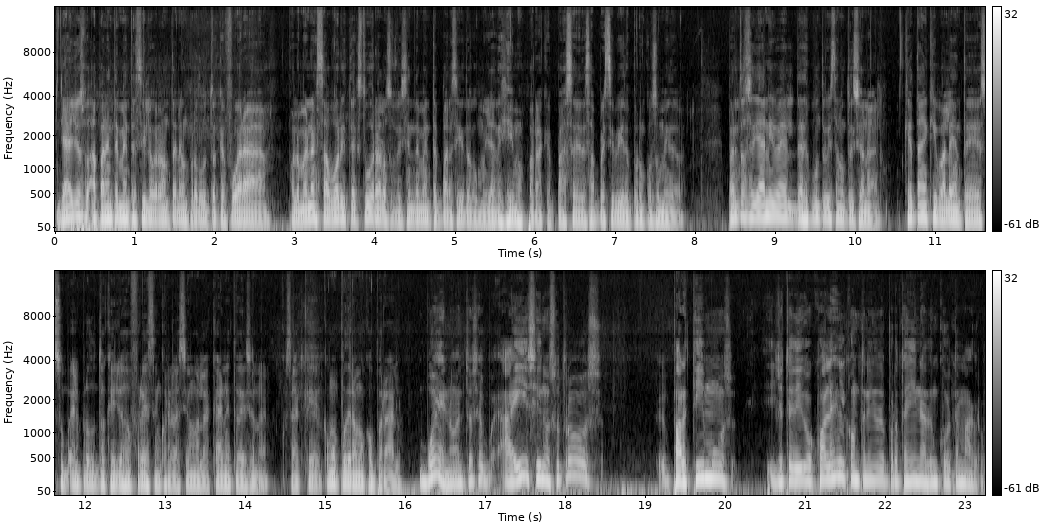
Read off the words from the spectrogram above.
ya ellos aparentemente sí lograron tener un producto que fuera, por lo menos en sabor y textura, lo suficientemente parecido, como ya dijimos, para que pase desapercibido por un consumidor. Pero entonces ya a nivel, desde el punto de vista nutricional, ¿qué tan equivalente es el producto que ellos ofrecen con relación a la carne tradicional? O sea, ¿qué, ¿cómo pudiéramos compararlo? Bueno, entonces ahí si nosotros partimos, y yo te digo, ¿cuál es el contenido de proteína de un corte magro?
